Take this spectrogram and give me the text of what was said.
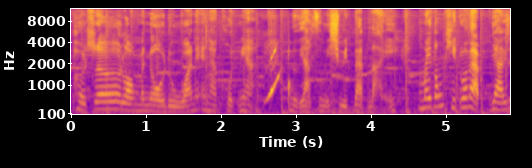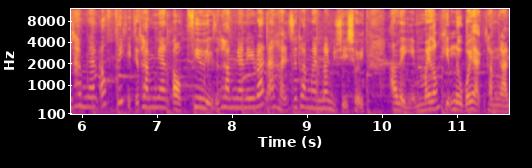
picture ลองมโนดูว่าในอนาคตเนี่ยหนูอยากจะมีชีวิตแบบไหน ไม่ต้องคิดว่าแบบอยากจะทำงานออฟฟิศอยากจะทำงานออก field อยากจะทำงานในร้านอาหารอยากจะทำงานนอนอยู่เฉยๆอะไรอย่างเงี้ยไม่ต้องคิดเลยว่าอยากจะทำงาน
